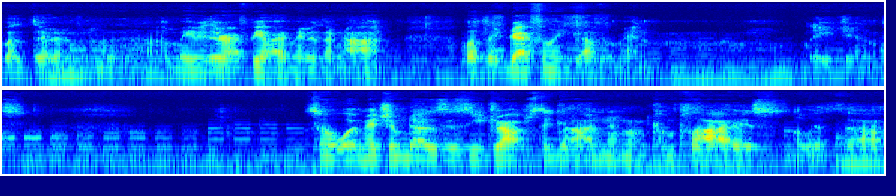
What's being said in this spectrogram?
But they're uh, maybe they're FBI, maybe they're not, but they're definitely government agents. So what Mitchum does is he drops the gun and complies with uh,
